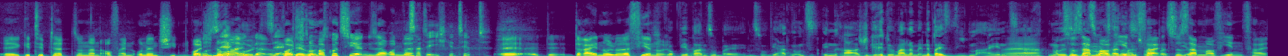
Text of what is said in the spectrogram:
äh, getippt hat, sondern auf einen Unentschieden. Wollte Oh, ich nur mal, gut, äh, wollte ich nur mal kurz hier in dieser Runde Was hatte ich getippt? äh, d- 3-0 oder 4-0. ich glaube, wir waren so bei, so, wir hatten uns in Rage geredet und waren am Ende bei 7-1, Ja. 8-0. Zusammen auf jeden halt manchmal Fall, passiert. zusammen auf jeden Fall.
